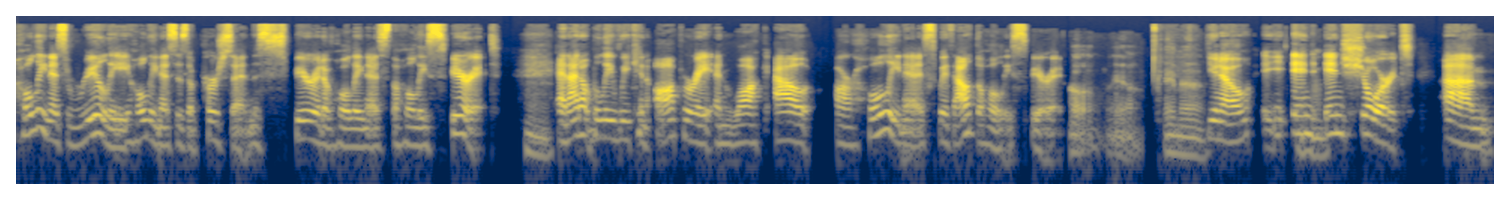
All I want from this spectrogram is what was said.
holiness really, holiness is a person, the spirit of holiness, the Holy Spirit. Hmm. And I don't believe we can operate and walk out our holiness without the Holy Spirit. Oh, yeah. Amen. You know, in mm-hmm. in short, um,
